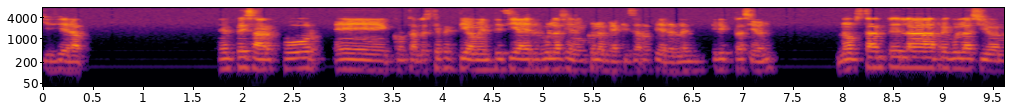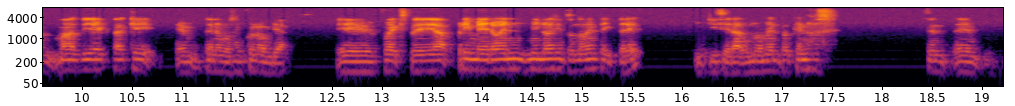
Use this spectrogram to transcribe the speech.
quisiera empezar por eh, contarles que efectivamente sí hay regulación en Colombia que se refiere a la encriptación. No obstante, la regulación más directa que em, tenemos en Colombia eh, fue expedida primero en 1993 y quisiera un momento que nos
